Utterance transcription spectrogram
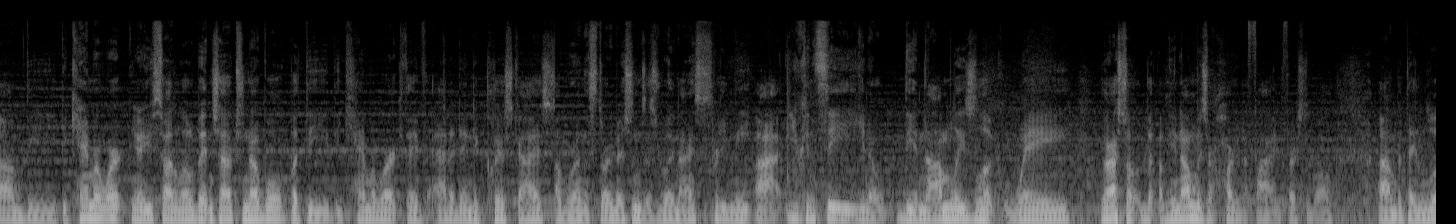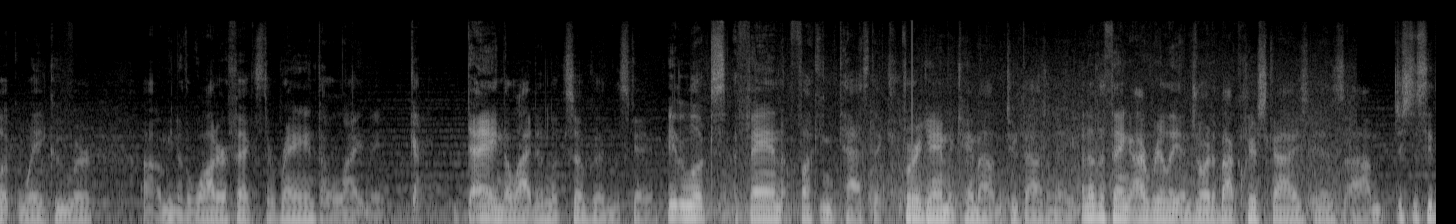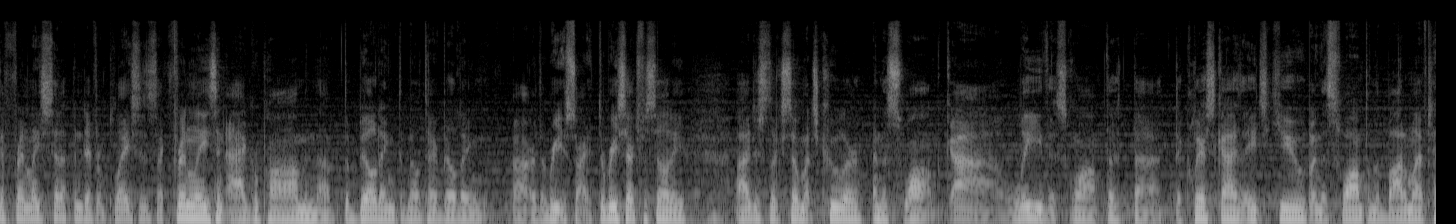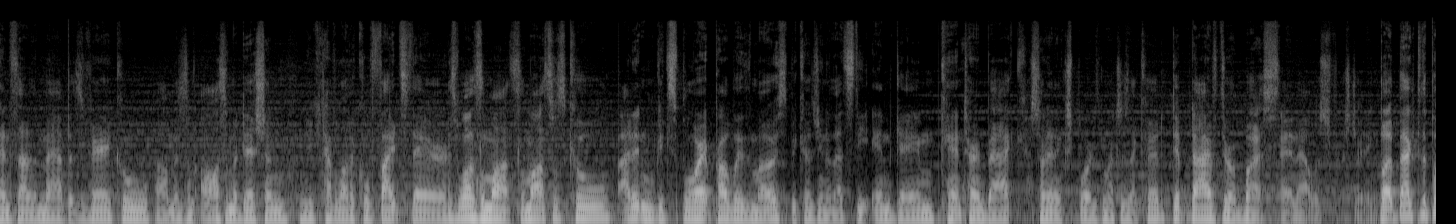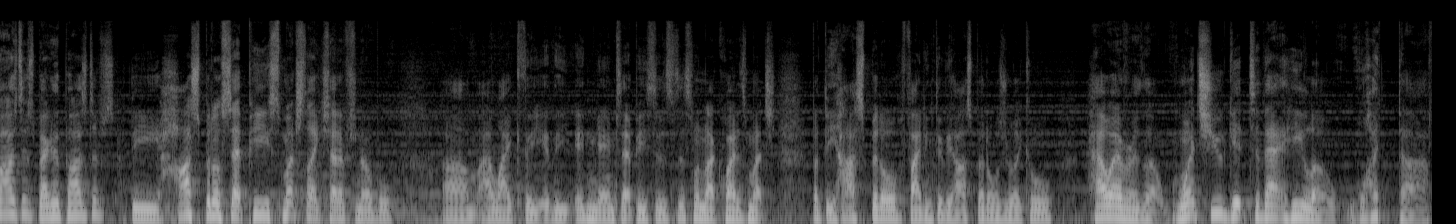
Um, the the camera work, you know, you saw it a little bit in Shadow of Chernobyl, but the the camera work they've added into Clear Skies um, around the story missions is really nice, pretty neat. Uh, you can see, you know, the anomalies look way. They're also the, the anomalies are harder to find, first of all, um, but they look way cooler. Um, you know, the water effects, the rain, the lightning. God dang, the lightning looks so good in this game. It looks fan fucking tastic for a game that came out in 2008. Another thing I really enjoyed about Clear Skies is um, just to see the friendlies set up in different places, like friendlies in Agroprom and the, the building, the military building, uh, or the re- sorry, the research facility uh, just looks so much cooler. And the swamp, golly, the swamp, the, the, the Clear Skies HQ and the swamp on the bottom left hand side of the map is very cool. Um, it's an awesome addition. You can have a lot of cool fights there, as well as Limansk. Limansk was cool. I didn't explore it probably the most because, you know, that's the end game. Can't turn back, so I didn't explore it as much as I could. Dip dive through a bus, and that was frustrating. But back to the positives, back to the positives. The hospital set piece, much like Shadow of Chernobyl, um, I like the the in-game set pieces. This one not quite as much, but the hospital fighting through the hospital was really cool. However, though, once you get to that helo, what the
